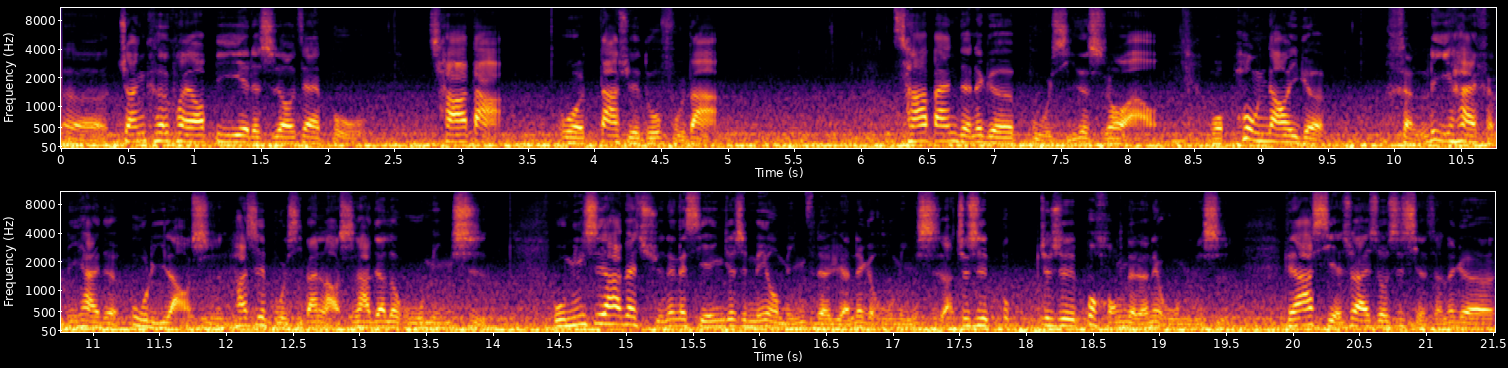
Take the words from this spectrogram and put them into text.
呃专科快要毕业的时候，在补插大，我大学读辅大插班的那个补习的时候啊，我碰到一个很厉害、很厉害的物理老师，他是补习班老师，他叫做吴明士。无名氏，他在取那个谐音，就是没有名字的人，那个无名氏啊，就是不就是不红的人，那无名氏。可是他写出来的时候是写成那个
